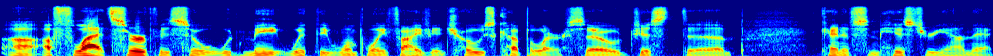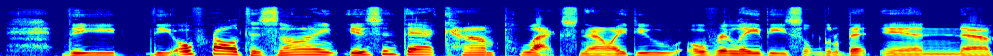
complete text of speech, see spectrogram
uh, a flat surface so it would mate with the 1.5 inch hose coupler. So just uh, kind of some history on that. The the overall design isn't that complex. Now I do overlay these a little bit and uh,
